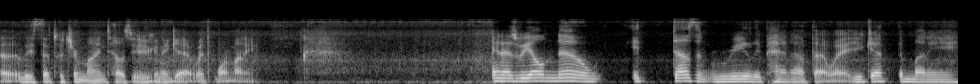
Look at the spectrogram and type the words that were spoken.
Uh, at least that's what your mind tells you you're going to get with more money. And as we all know, it doesn't really pan out that way. You get the money,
